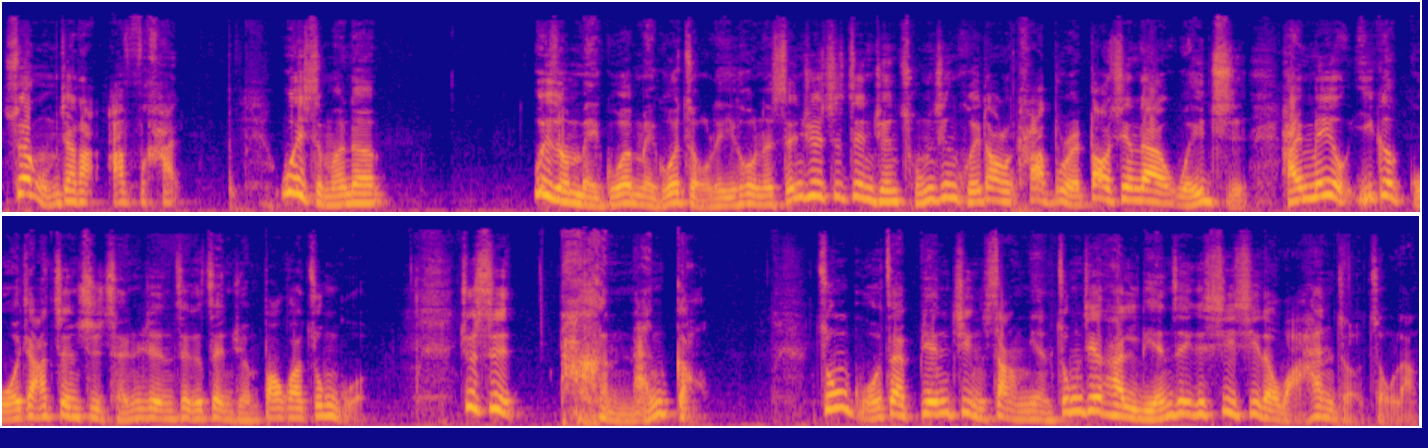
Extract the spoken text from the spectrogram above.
虽然我们叫它阿富汗，为什么呢？为什么美国美国走了以后呢？神学式政权重新回到了喀布尔，到现在为止还没有一个国家正式承认这个政权，包括中国，就是它很难搞。中国在边境上面，中间还连着一个细细的瓦罕走走廊。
